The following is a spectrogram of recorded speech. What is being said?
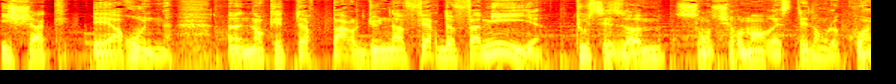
Ishak et Haroun. Un enquêteur parle d'une affaire de famille. Tous ces hommes sont sûrement restés dans le coin.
